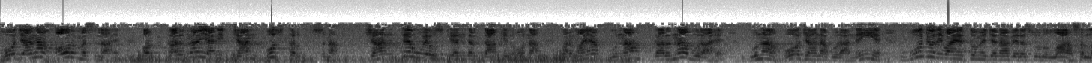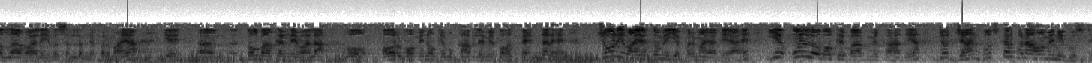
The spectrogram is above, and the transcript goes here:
ہو جانا اور مسئلہ ہے۔ اور کرنا یعنی جان بوجھ کر گھسنا جانتے ہوئے اس کے اندر داخل ہونا۔ فرمایا، گناہ کرنا برا ہے۔ گناہ ہو جانا برا نہیں ہے۔ وہ جو روایتوں میں جناب رسول اللہ صلی اللہ علیہ وسلم نے فرمایا کہ توبہ کرنے والا وہ اور مومنوں کے مقابلے میں بہت بہتر ہے۔ جو روایتوں میں یہ فرمایا گیا ہے، یہ ان لوگوں کے بعد میں کہا گیا جو جان بوجھ کر گناہوں میں نہیں گھستے۔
